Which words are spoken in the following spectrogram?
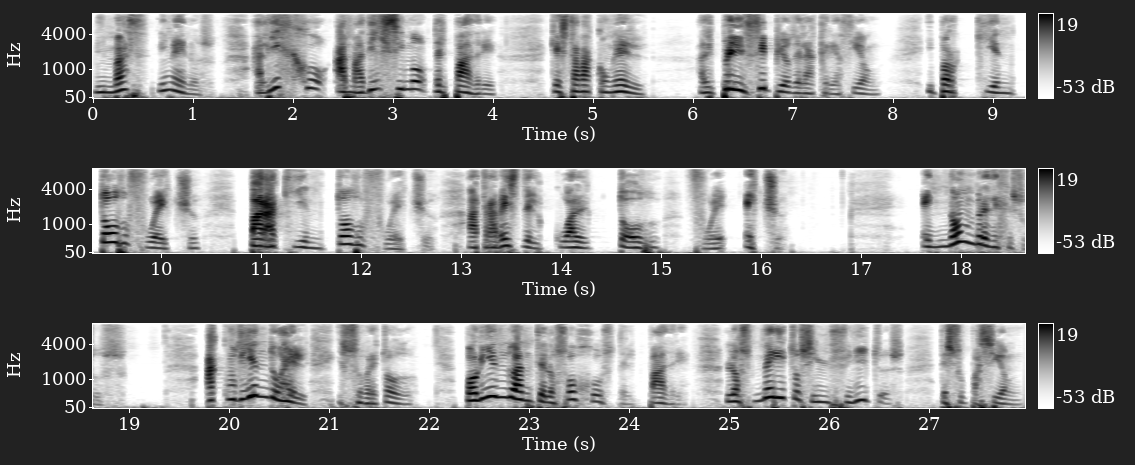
ni más ni menos, al Hijo amadísimo del Padre, que estaba con él al principio de la creación, y por quien todo fue hecho, para quien todo fue hecho, a través del cual todo fue hecho. En nombre de Jesús, acudiendo a él y sobre todo poniendo ante los ojos del Padre los méritos infinitos de su pasión,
